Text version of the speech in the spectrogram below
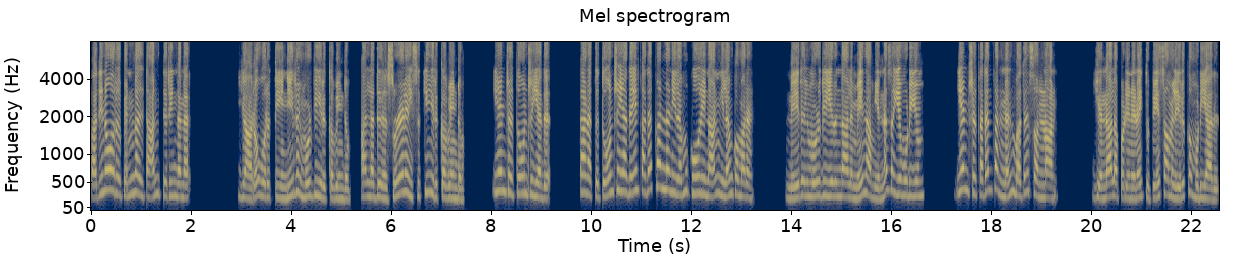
பதினோரு பெண்கள் தான் தெரிந்தனர். யாரோ ஒருத்தி நீரில் மூழ்கி இருக்க வேண்டும் அல்லது சுழலில் சிக்கி இருக்க வேண்டும் என்று தோன்றியது. தனக்கு தோன்றியதை கதக்கண்ணனிடம் கூறினான் இளங்குமரன். நீரில் மூழ்கி இருந்தாலுமே நாம் என்ன செய்ய முடியும்? என்று கதக்கண்ணன் பதில் சொன்னான். என்னால் அப்படி நினைத்து பேசாமல் இருக்க முடியாது.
